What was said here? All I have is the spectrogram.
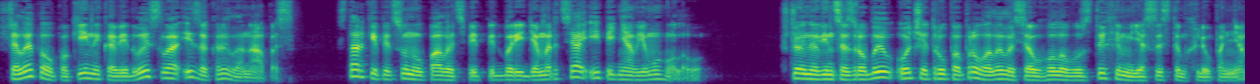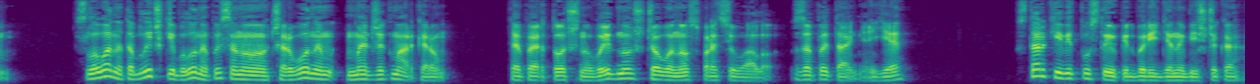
Щелепа у покійника відвисла і закрила напис. Старки підсунув палець під підборіддя мерця і підняв йому голову. Щойно він це зробив, очі трупа провалилися в голову з тихим м'ясистим хлюпанням. Слова на табличці було написано червоним меджик маркером. Тепер точно видно, що воно спрацювало. Запитання є. Старкий відпустив підборіддя небіжчика,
